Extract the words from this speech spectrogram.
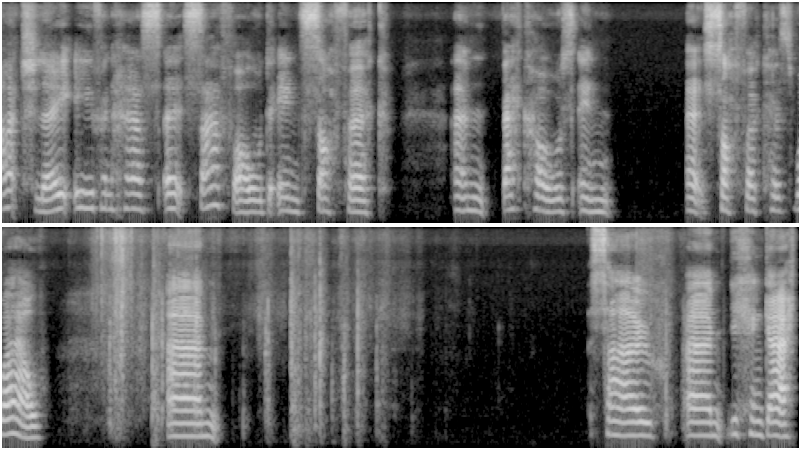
actually even has a Southwold in Suffolk and Beccles in uh, Suffolk as well. Um, so um, you can get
